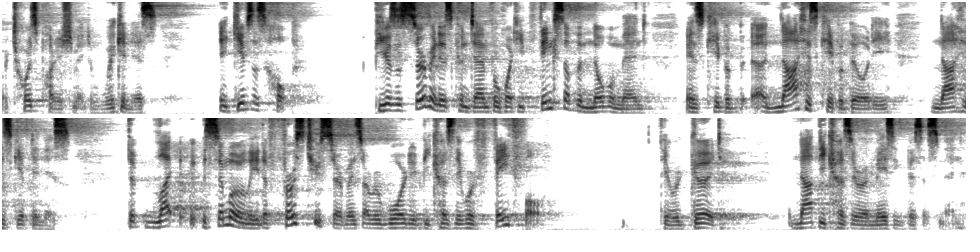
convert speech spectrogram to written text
or towards punishment and wickedness, it gives us hope. Because the servant is condemned for what he thinks of the nobleman and his capa- uh, not his capability, not his giftedness. The, like, similarly, the first two servants are rewarded because they were faithful. They were good, not because they were amazing businessmen.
